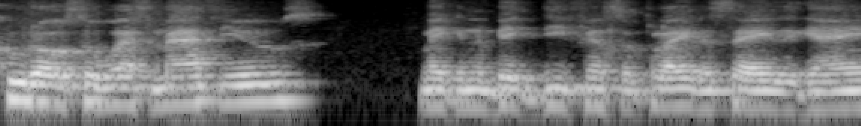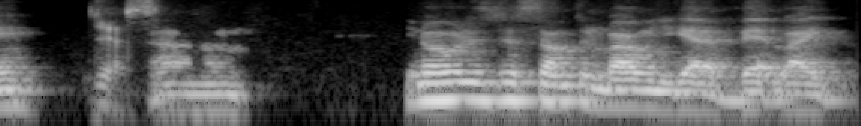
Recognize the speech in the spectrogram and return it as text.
Kudos to Wes Matthews making a big defensive play to save the game. Yes. Um, you know, it's just something about when you got a vet like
